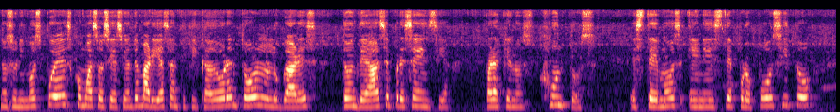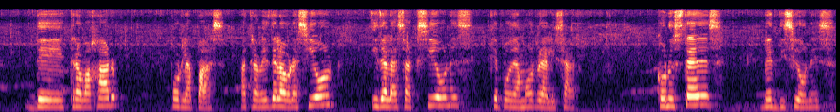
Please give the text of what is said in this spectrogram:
Nos unimos pues como Asociación de María Santificadora en todos los lugares donde hace presencia para que nos juntos estemos en este propósito de trabajar por la paz a través de la oración y de las acciones que podamos realizar. Con ustedes, bendiciones.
